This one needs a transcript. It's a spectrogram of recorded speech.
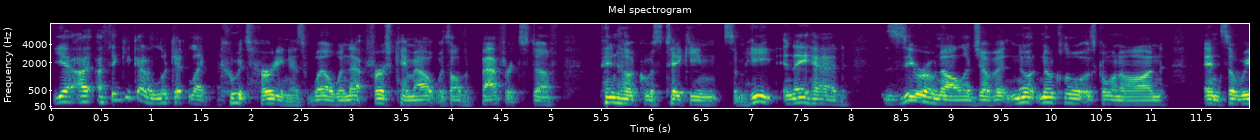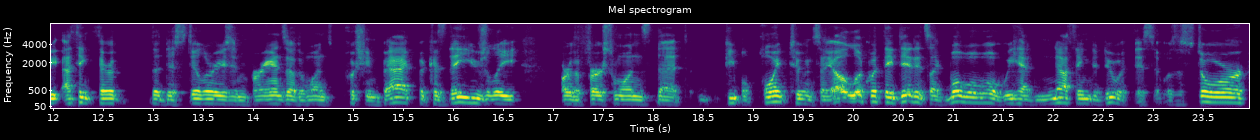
Yeah, I, I think you got to look at like who it's hurting as well. When that first came out with all the Baffert stuff, Pinhook was taking some heat, and they had zero knowledge of it, no no clue what was going on, and so we I think they're the distilleries and brands are the ones pushing back because they usually are the first ones that people point to and say, "Oh, look what they did." It's like, "Whoa, whoa, whoa! We had nothing to do with this. It was a store."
